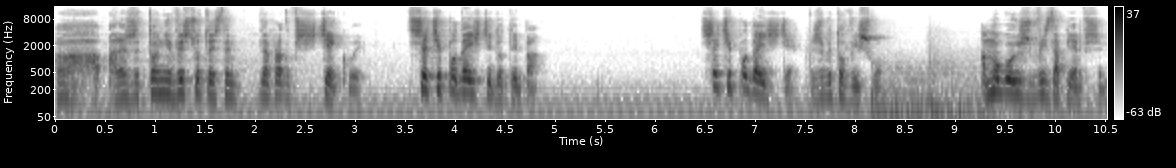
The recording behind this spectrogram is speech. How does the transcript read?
Oh, ale że to nie wyszło, to jestem naprawdę wściekły. Trzecie podejście do typa. Trzecie podejście, żeby to wyszło. A mogło już wyjść za pierwszym.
